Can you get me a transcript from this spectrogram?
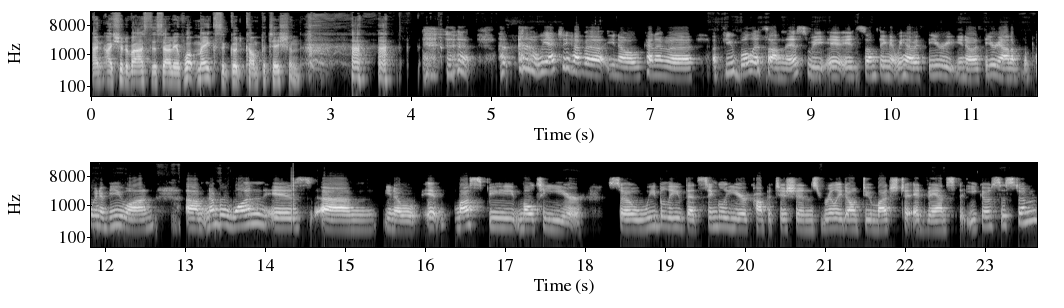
And I should have asked this earlier. What makes a good competition? we actually have a you know kind of a, a few bullets on this. We it, it's something that we have a theory you know a theory on a, point of view on. Um, number one is um, you know it must be multi-year. So we believe that single year competitions really don't do much to advance the ecosystem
